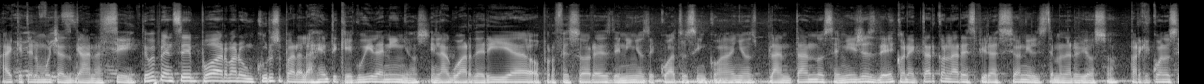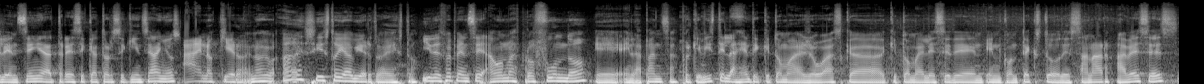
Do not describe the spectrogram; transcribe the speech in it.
hay que Es tener muchas ganas. sí. Sí. Después pensé, puedo armar un curso para la gente que cuida niños en la guardería o profesores de niños de 4 o 5 años plantando semillas de conectar con la respiración y el sistema nervioso. Para que cuando se le enseña a 13, 14, 15 años, ay, no quiero. No, digo, ah, sí, estoy abierto a esto. Y después pensé aún más profundo eh, en la panza. Porque viste la gente que toma ayahuasca, que toma LSD en, en contexto de sanar. A veces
